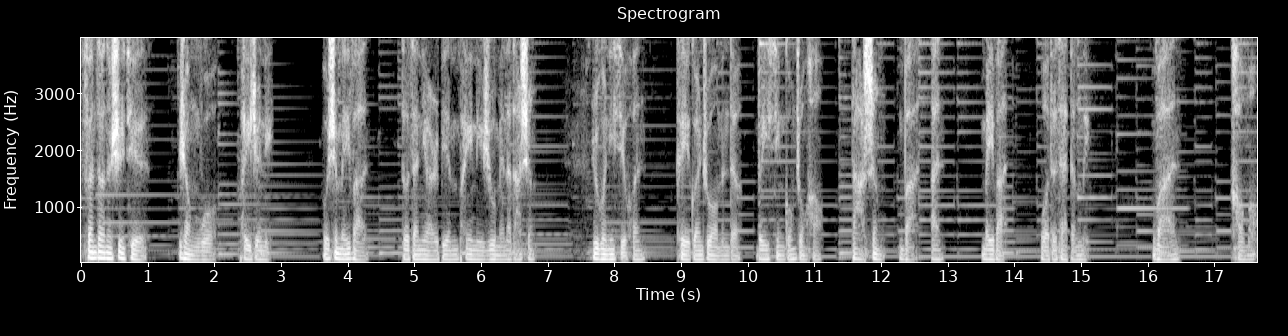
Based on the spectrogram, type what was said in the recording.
烦躁的世界，让我陪着你。我是每晚都在你耳边陪你入眠的大圣。如果你喜欢，可以关注我们的微信公众号“大圣晚安”。每晚我都在等你。晚安，好梦。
